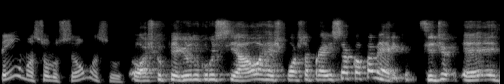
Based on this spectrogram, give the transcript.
tem uma solução, Mansur? Eu acho que o período crucial, a resposta para isso é a Copa América. Se, é, é,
